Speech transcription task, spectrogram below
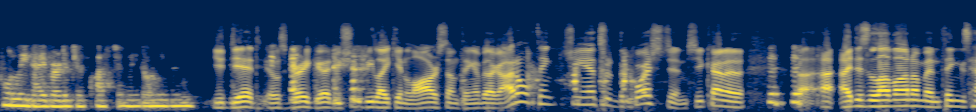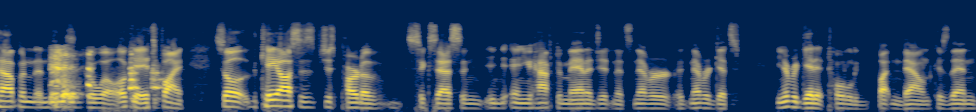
totally diverted your question. I don't even. You did. It was very good. You should be like in law or something. I'd be like, I don't think she answered the question. She kind of, uh, I just love on them and things happen and things go well. Okay, it's fine. So the chaos is just part of success, and and you have to manage it, and it's never it never gets you never get it totally buttoned down because then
